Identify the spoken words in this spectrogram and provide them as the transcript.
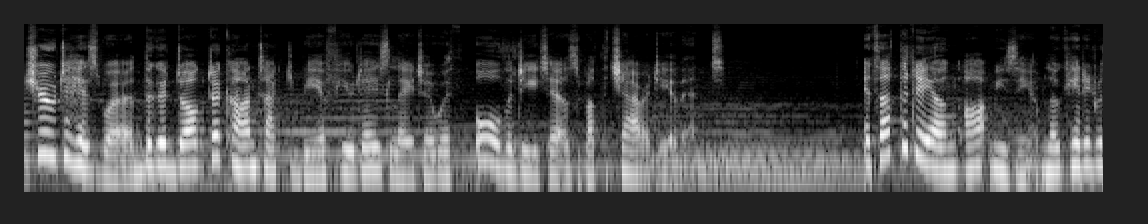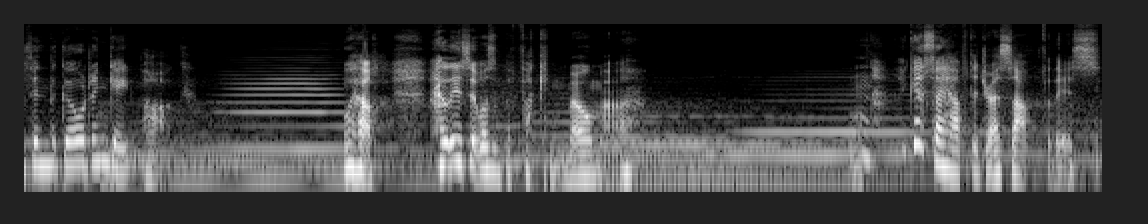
True to his word, the good doctor contacted me a few days later with all the details about the charity event. It's at the De Young Art Museum located within the Golden Gate Park. Well, at least it wasn't the fucking MoMA. Mm, I guess I have to dress up for this.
